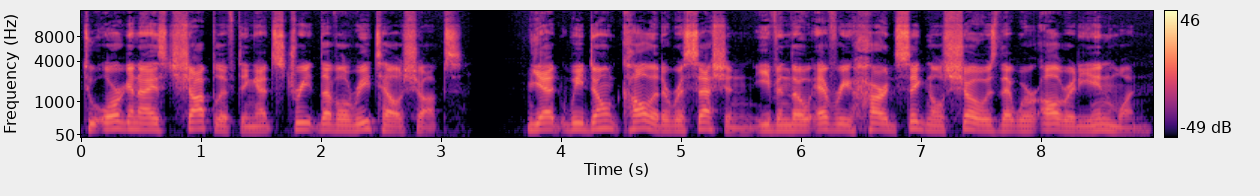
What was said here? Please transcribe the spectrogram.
to organized shoplifting at street level retail shops. Yet we don't call it a recession, even though every hard signal shows that we're already in one.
